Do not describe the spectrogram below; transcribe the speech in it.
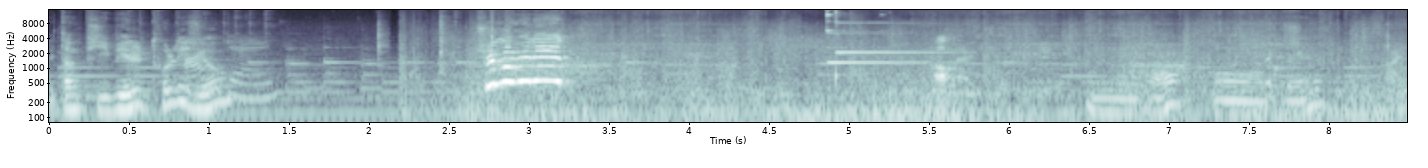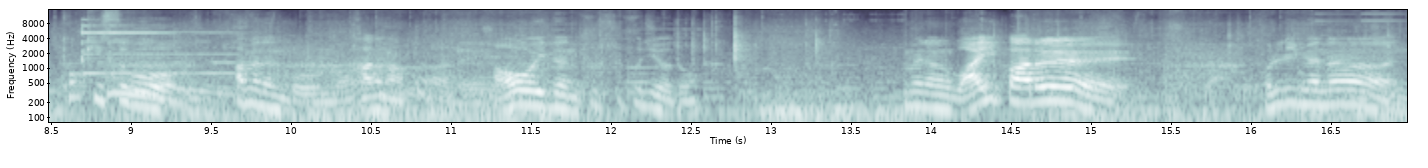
일단 비비를 돌리죠 토끼 쓰고 하면은 뭐 가능하고 아오이든 후, 후지어도. 그러면은 Y바를 돌리면은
